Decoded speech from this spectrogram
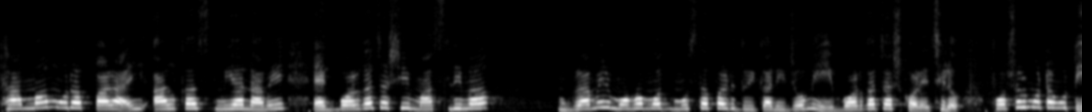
ঠাম্মামোড়া পাড়ায় আলকাস মিয়া নামে এক বর্গা চাষি মাসলিমা গ্রামের মোহাম্মদ মুস্তাফার দুই কানি জমি বর্গা চাষ করেছিল। ফসল মোটামুটি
